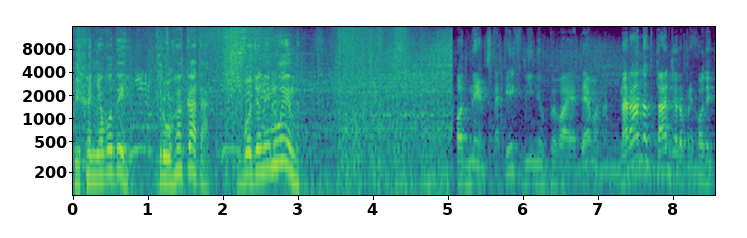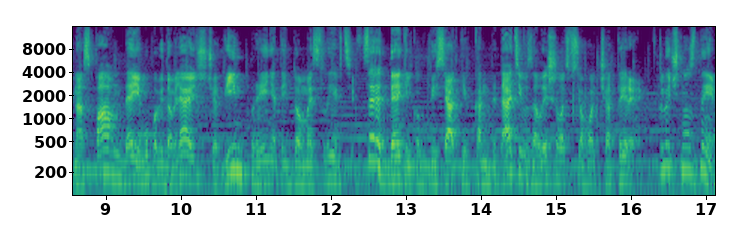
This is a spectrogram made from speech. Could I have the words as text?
Дихання води. Друга ката. Водяний млин. Одним з таких він і вбиває демона. На ранок Танжеро приходить на спавн, де йому повідомляють, що він прийнятий до мисливців. Серед декількох десятків кандидатів залишилось всього чотири, включно з ним.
